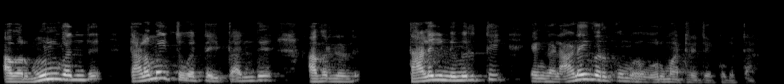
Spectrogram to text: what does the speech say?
அவர் முன் வந்து தலைமைத்துவத்தை தந்து அவர்கள் தலை நிமிர்த்தி எங்கள் அனைவருக்கும் ஒரு உருமாற்றத்தை கொடுத்தார்.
